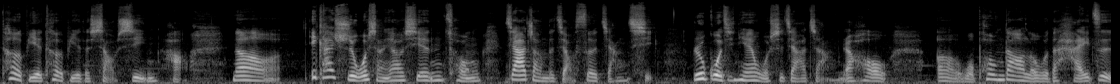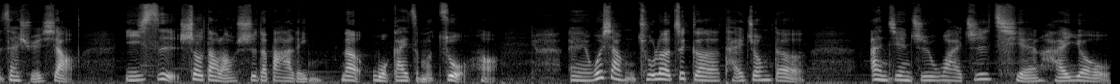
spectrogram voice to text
特别特别的小心。好，那一开始我想要先从家长的角色讲起。如果今天我是家长，然后呃，我碰到了我的孩子在学校疑似受到老师的霸凌，那我该怎么做？哈。诶，我想除了这个台中的案件之外，之前还有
